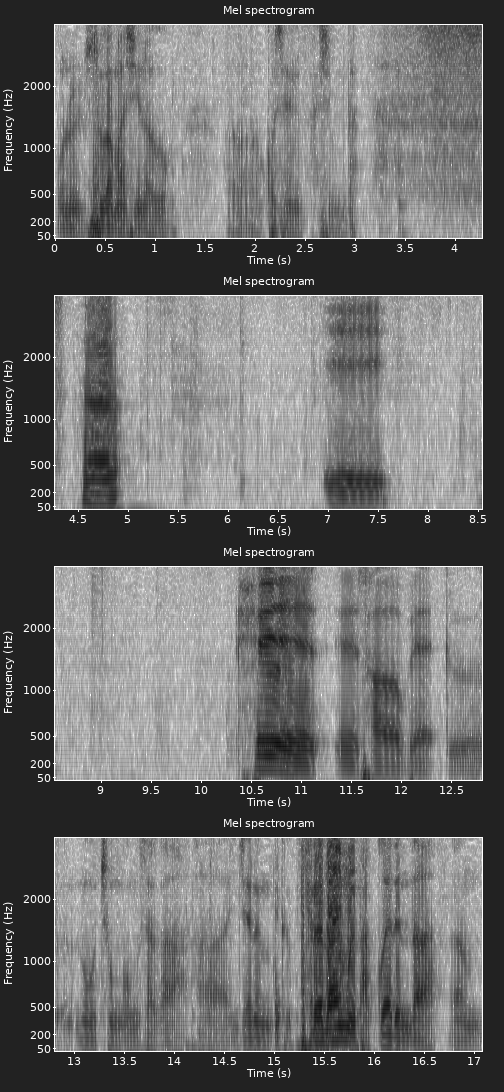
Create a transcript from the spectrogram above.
오늘 수감하시느라고, 어, 고생하십니다. 어, 이 해외 사업의 그 노총 공사가 아, 이제는 그 패러다임을 바꿔야 된다 음,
